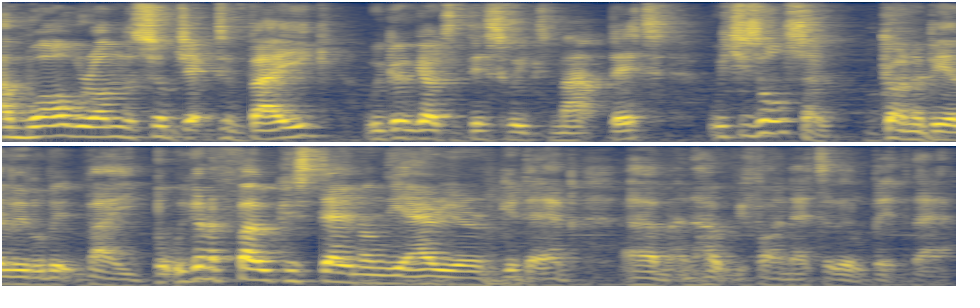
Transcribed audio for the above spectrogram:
And while we're on the subject of vague, we're going to go to this week's map bit, which is also going to be a little bit vague, but we're going to focus down on the area of Gadeb um, and hope we find out a little bit there.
